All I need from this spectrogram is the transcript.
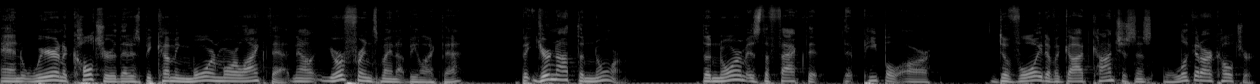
And we're in a culture that is becoming more and more like that. Now, your friends may not be like that, but you're not the norm. The norm is the fact that, that people are devoid of a God consciousness, look at our culture.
